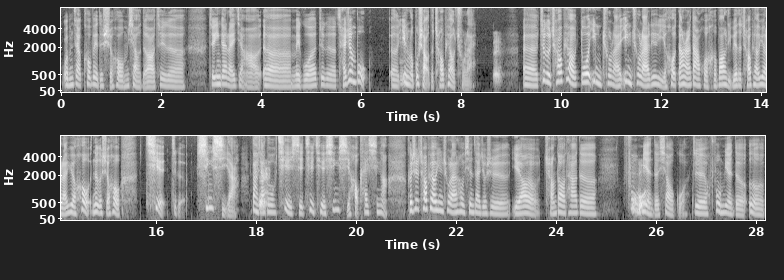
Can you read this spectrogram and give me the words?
我们在 COVID 的时候，我们晓得啊，这个这应该来讲啊，呃，美国这个财政部呃印了不少的钞票出来。呃，这个钞票多印出来，印出来了以后，当然大伙荷包里边的钞票越来越厚。那个时候，窃这个欣喜呀、啊，大家都窃喜窃窃欣喜，好开心啊！可是钞票印出来后，现在就是也要尝到它的负面的效果，这负面的恶，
